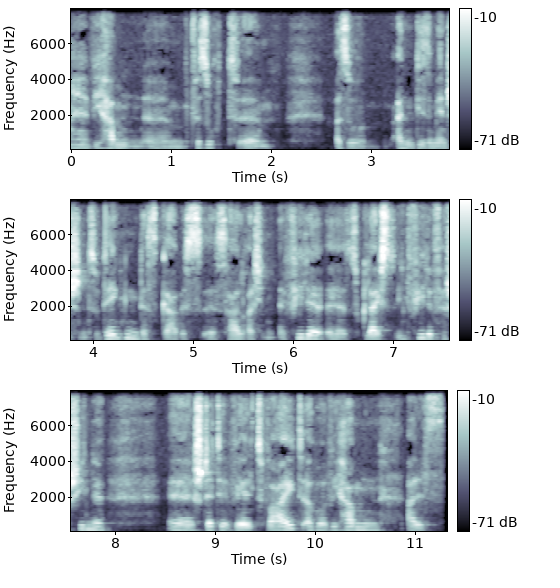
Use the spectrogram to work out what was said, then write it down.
wir haben ähm, versucht, ähm, also an diese Menschen zu denken. Das gab es äh, zahlreich, in viele, äh, zugleich in viele verschiedene Städte weltweit. Aber wir haben als,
